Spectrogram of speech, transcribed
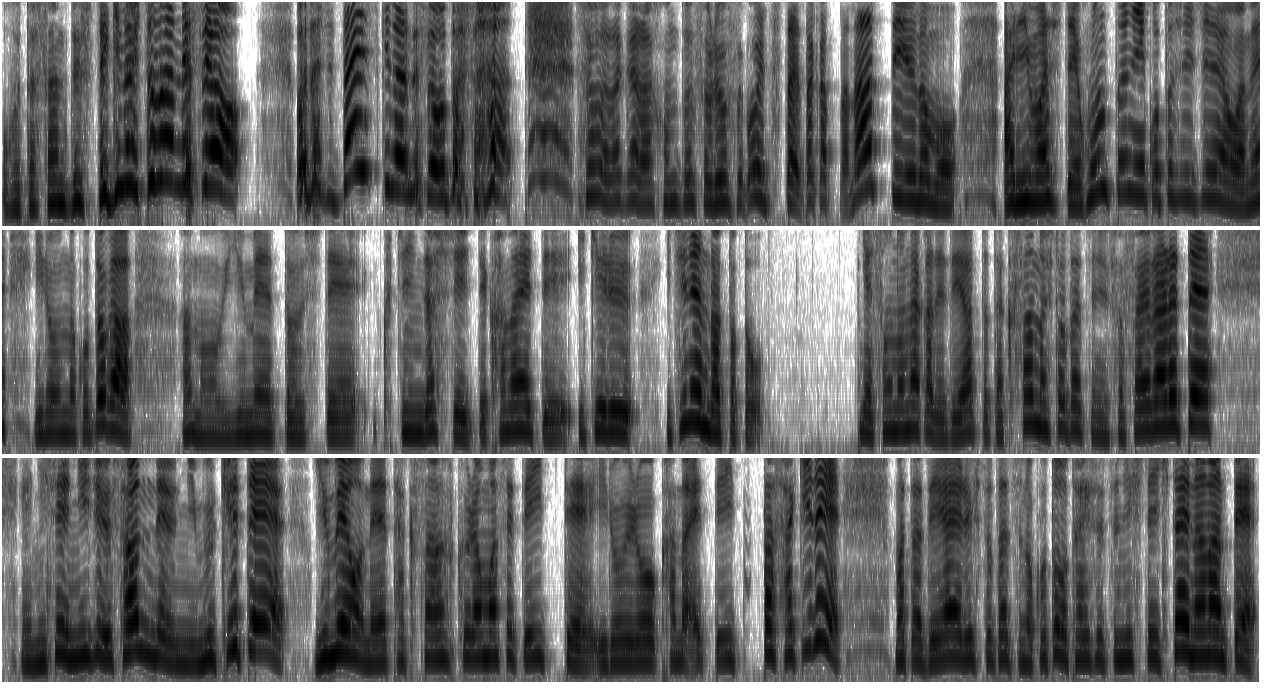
太田さんって素敵な人なんですよ。私大好きなんです太田さん。そうだから本当それをすごい伝えたかったなっていうのもありまして本当に今年1年はねいろんなことがあの夢として口に出していって叶えていける1年だったとで、そんな中で出会ったたくさんの人たちに支えられて、2023年に向けて夢をね、たくさん膨らませていって、いろいろ叶えていった先で、また出会える人たちのことを大切にしていきたいななんて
